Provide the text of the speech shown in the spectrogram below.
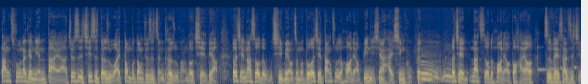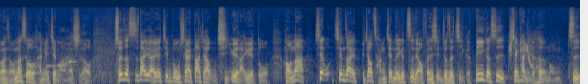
当初那个年代啊，就是其实得乳癌动不动就是整颗乳房都切掉，而且那时候的武器没有这么多，而且当初的化疗比你现在还辛苦更多，而且那时候的化疗都还要自费三十几万什么，那时候还。没健保那时候，随着时代越来越进步，现在大家武器越来越多。好，那现现在比较常见的一个治疗分型就这几个。第一个是先看你的荷尔蒙是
